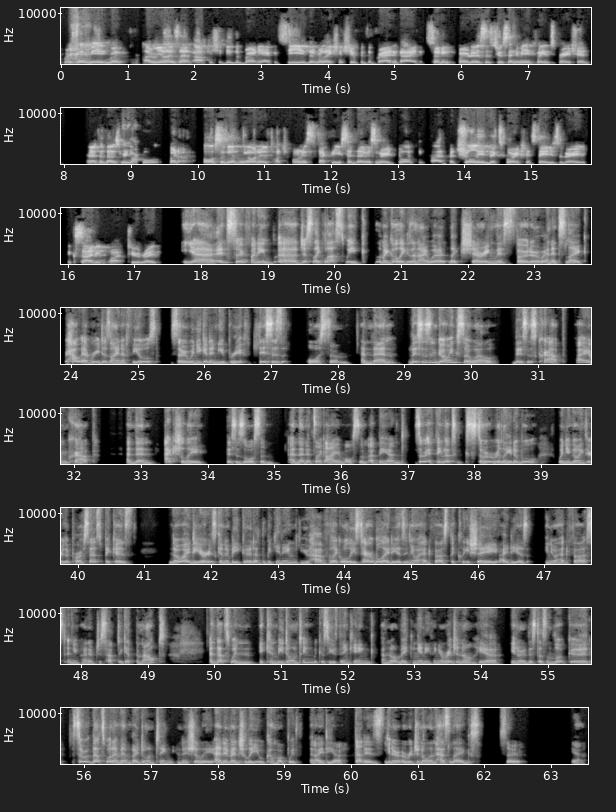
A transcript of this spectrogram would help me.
what does that mean? But I realized that after she did the branding, I could see the relationship with the brand guide and certain photos that she was sending me for inspiration. And I thought that was really yeah. cool. But also, the other thing I wanted to touch upon is the fact that you said that it was a very daunting part, but surely the exploration stage is a very exciting part too, right? Yeah, it's so funny. Uh, just like last week, my colleagues and I were like sharing this photo, and it's like how every designer feels. So when you get a new brief, this is awesome. And then this isn't going so well. This is crap. I am crap. And then actually, this is awesome. And then it's like, I am awesome at the end. So I think that's so relatable when you're going through the process because no idea is going to be good at the beginning. You have like all these terrible ideas in your head first, the cliche ideas in your head first, and you kind of just have to get them out. And that's when it can be daunting because you're thinking, I'm not making anything original here. You know, this doesn't look good. So that's what I meant by daunting initially. And eventually you'll come up with an idea that is, you know, original and has legs. So, yeah.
